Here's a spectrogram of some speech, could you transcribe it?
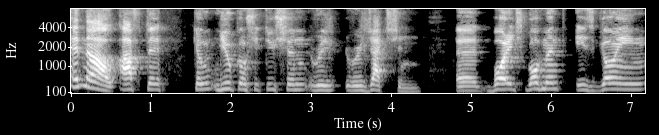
and now after new constitution re- rejection uh, Boric government is going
